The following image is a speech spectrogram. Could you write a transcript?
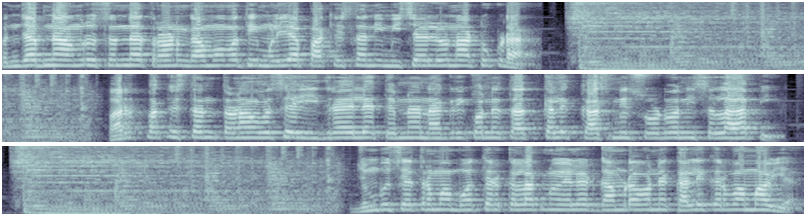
પંજાબના અમૃતસરના ત્રણ ગામોમાંથી મળ્યા પાકિસ્તાની મિસાઇલોના ટુકડા. ભારત પાકિસ્તાન તણાવ વચ્ચે ઇઝરાયેલે તેમના નાગરિકોને તાત્કાલિક કાશ્મીર છોડવાની સલાહ આપી. જમ્મુ ક્ષેત્રમાં બોતેર કલાકનું એલર્ટ ગામડાઓને ખાલી કરવામાં આવ્યા.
